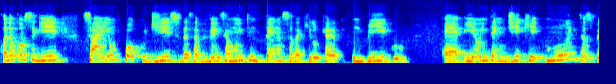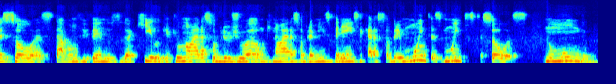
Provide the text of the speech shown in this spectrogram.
Quando eu consegui sair um pouco disso, dessa vivência muito intensa daquilo que é umbigo, é, e eu entendi que muitas pessoas estavam vivendo tudo aquilo, que aquilo não era sobre o João, que não era sobre a minha experiência, que era sobre muitas, muitas pessoas no mundo.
